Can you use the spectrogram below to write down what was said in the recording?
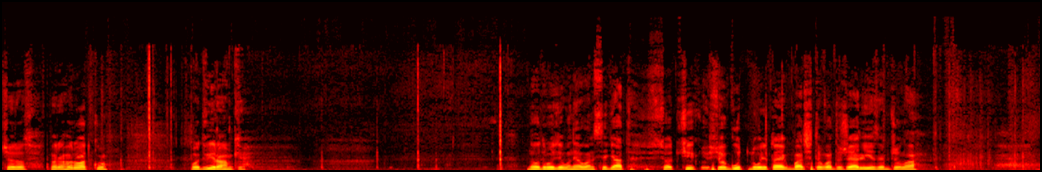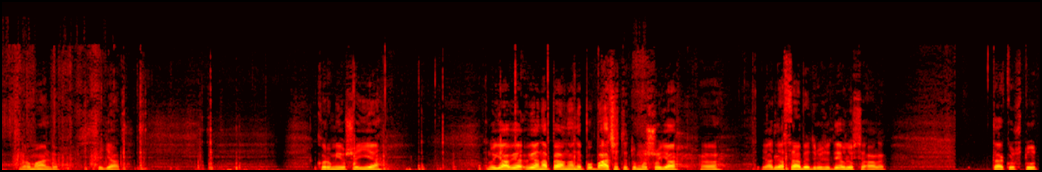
Через перегородку по дві рамки. Ну, друзі, вони вон сидять, все чик, все гуд, ну і так як бачите, от вже лізе бджола. Нормально сидять. Кормів ще є. Ну, я, ви, ви, напевно, не побачите, тому що я, е, я для себе, друзі, дивлюся, але також тут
